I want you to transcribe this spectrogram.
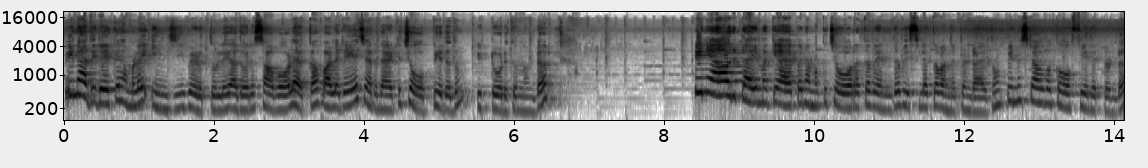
പിന്നെ അതിലേക്ക് നമ്മൾ ഇഞ്ചി വെളുത്തുള്ളി അതുപോലെ സവോളയൊക്കെ വളരെ ചെറുതായിട്ട് ചോപ്പ് ചെയ്തതും ഇട്ട് കൊടുക്കുന്നുണ്ട്. പിന്നെ ആ ഒരു ടൈമൊക്കെ ആയപ്പോൾ നമുക്ക് ചോറൊക്കെ വെന്ത് വിസിലൊക്കെ വന്നിട്ടുണ്ടായിരുന്നു. പിന്നെ സ്റ്റൗ ഒക്കെ ഓഫ് ചെയ്തിട്ടുണ്ട്.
